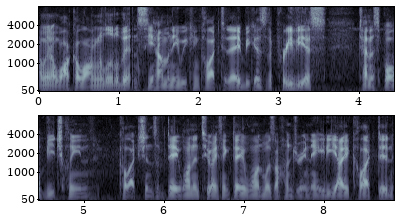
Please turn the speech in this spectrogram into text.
I'm gonna walk along a little bit and see how many we can collect today because the previous tennis ball beach clean collections of day one and two, I think day one was 180 I collected,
